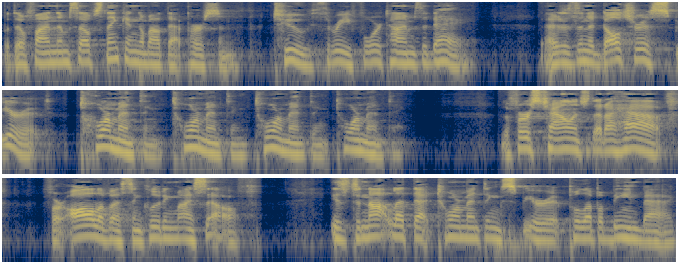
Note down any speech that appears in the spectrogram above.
But they'll find themselves thinking about that person two, three, four times a day. That is an adulterous spirit tormenting, tormenting, tormenting, tormenting. The first challenge that I have for all of us, including myself, is to not let that tormenting spirit pull up a beanbag,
